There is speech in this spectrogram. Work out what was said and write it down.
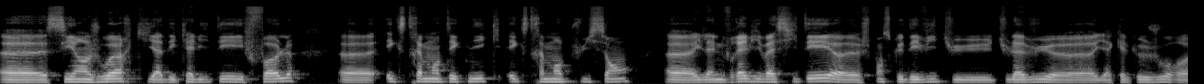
c'est un joueur qui a des qualités folles. Euh, extrêmement technique, extrêmement puissant. Euh, il a une vraie vivacité. Euh, je pense que Davy, tu, tu l'as vu il y a quelques jours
